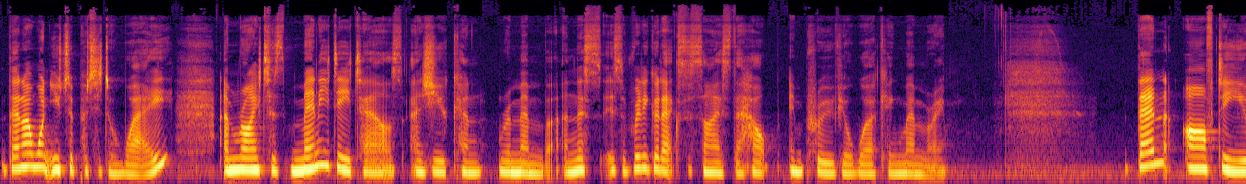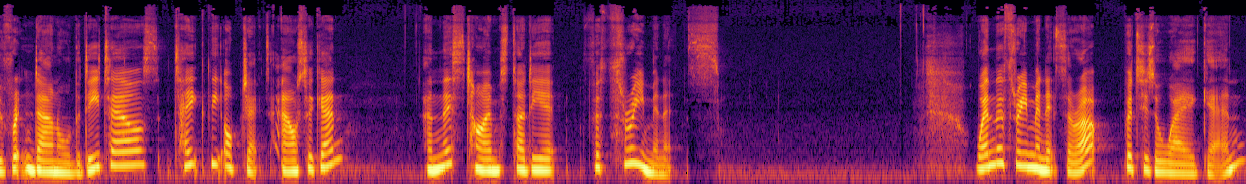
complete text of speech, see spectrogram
Then I want you to put it away and write as many details as you can remember. And this is a really good exercise to help improve your working memory. Then, after you've written down all the details, take the object out again and this time study it for three minutes. When the three minutes are up, put it away again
